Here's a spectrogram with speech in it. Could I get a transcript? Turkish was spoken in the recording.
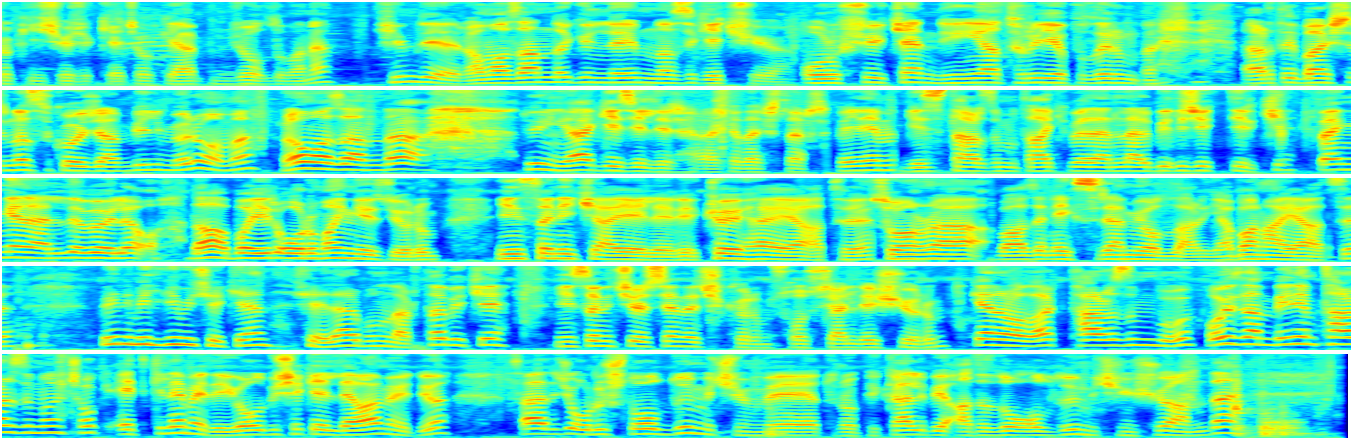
Çok iyi çocuk ya. Çok yardımcı oldu bana. Şimdi Ramazan'da günlerim nasıl geçiyor? Oruçluyken dünya turu yapılır mı? Artık başlığı nasıl koyacağım bilmiyorum ama Ramazan'da dünya gezilir arkadaşlar. Benim gezi tarzımı takip edenler bilecektir ki ben genelde böyle dağ bayır orman geziyorum. İnsan hikayeleri, köy hayatı, sonra bazen ekstrem yollar, yaban hayatı. Benim ilgimi çeken şeyler bunlar. Tabii ki insan içerisine de çıkıyorum, sosyalleşiyorum. Genel olarak tarzım bu. O yüzden benim tarzımı çok etkilemedi. Yol bir şekilde devam ediyor. Sadece oruçlu olduğum için ve tropikal bir adada olduğum için şu anda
